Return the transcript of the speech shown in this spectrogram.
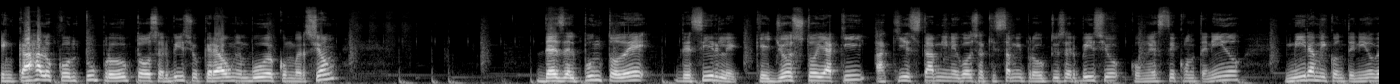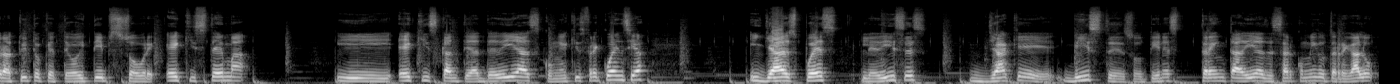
encájalo con tu producto o servicio, crea un embudo de conversión desde el punto de decirle que yo estoy aquí, aquí está mi negocio, aquí está mi producto y servicio con este contenido. Mira mi contenido gratuito que te doy tips sobre X tema y X cantidad de días con X frecuencia. Y ya después le dices, ya que vistes o tienes 30 días de estar conmigo, te regalo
